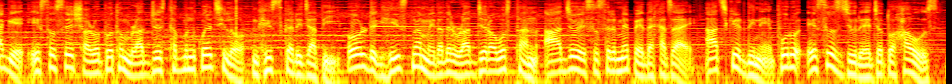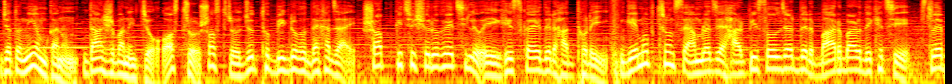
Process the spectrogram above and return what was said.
আগে এসোসে সর্বপ্রথম রাজ্য স্থাপন করেছিল ঘিসকারি জাতি। ওল্ড ঘিস নামে তাদের রাজ্যের অবস্থান আজও এসোসের ম্যাপে দেখা যায়। আজকের দিনে পুরো এসোস জুড়ে যত হাউস, যত নিয়ম কানুন দাস বাণিজ্য, অস্ত্র, শস্ত্র, যুদ্ধ, বিগ্রহ দেখা যায়, সবকিছু শুরু হয়েছিল এই ঘিসকায়েদের হাত ধরেই। গেম অফ থ্রোনসে আমরা যে হার্পি সোলজারদের বারবার দেখেছি স্লেভ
